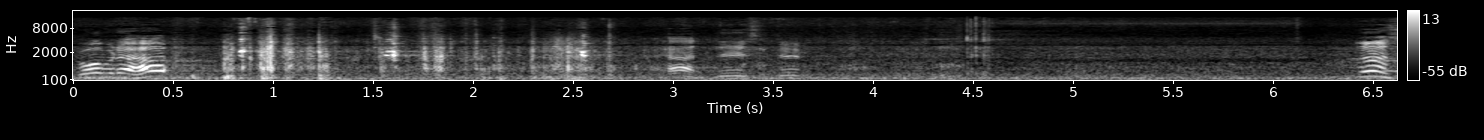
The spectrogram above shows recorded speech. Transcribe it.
Boven de hap. Gaat deze tip. Los.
